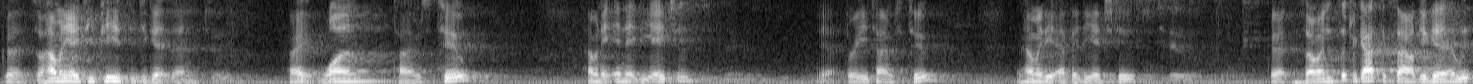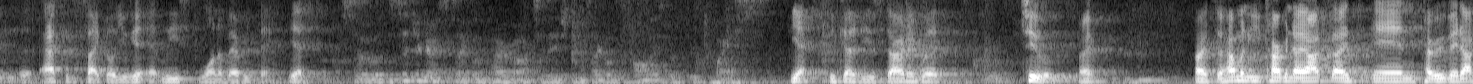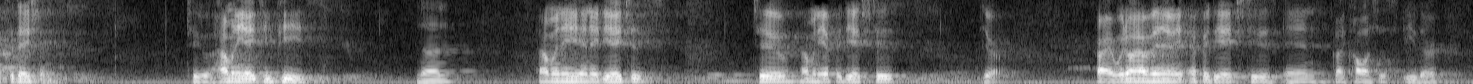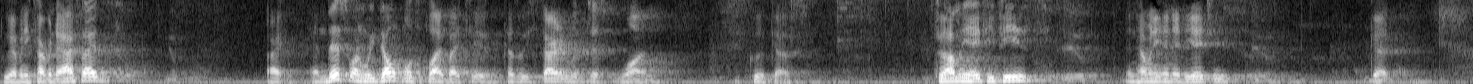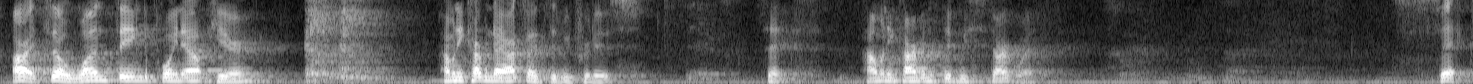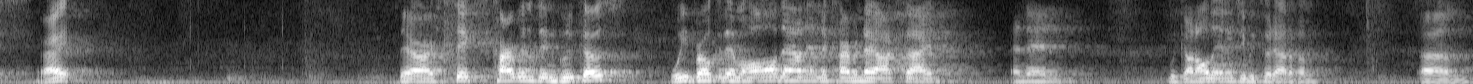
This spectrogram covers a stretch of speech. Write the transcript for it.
Good. So how many ATPs did you get then? Two. Right? One times two. How many NADHs? Six. Yeah, three times two. And how many FADH2s? Two. Good. So in citric acid cycle, you get at le- uh, acid cycle, you get at least one of everything. Yes. So the citric acid cycle and pyroxidation cycles always go through twice. Yes, because you started with two, right? All right. So how many carbon dioxides in pyruvate oxidation? Two. How many ATPs? None. How many NADHs? Two. How many FADH2s? Zero. All right, we don't have any FADH2s in glycolysis either. Do we have any carbon dioxides? Nope. All right, and this one we don't multiply by two because we started with just one glucose. So how many ATPs Two. And how many NADHs? Two. Good. All right, so one thing to point out here how many carbon dioxides did we produce? Six. How many carbons did we start with? Six, right? There are six carbons in glucose. We broke them all down into carbon dioxide, and then we got all the energy we could out of them. Um,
